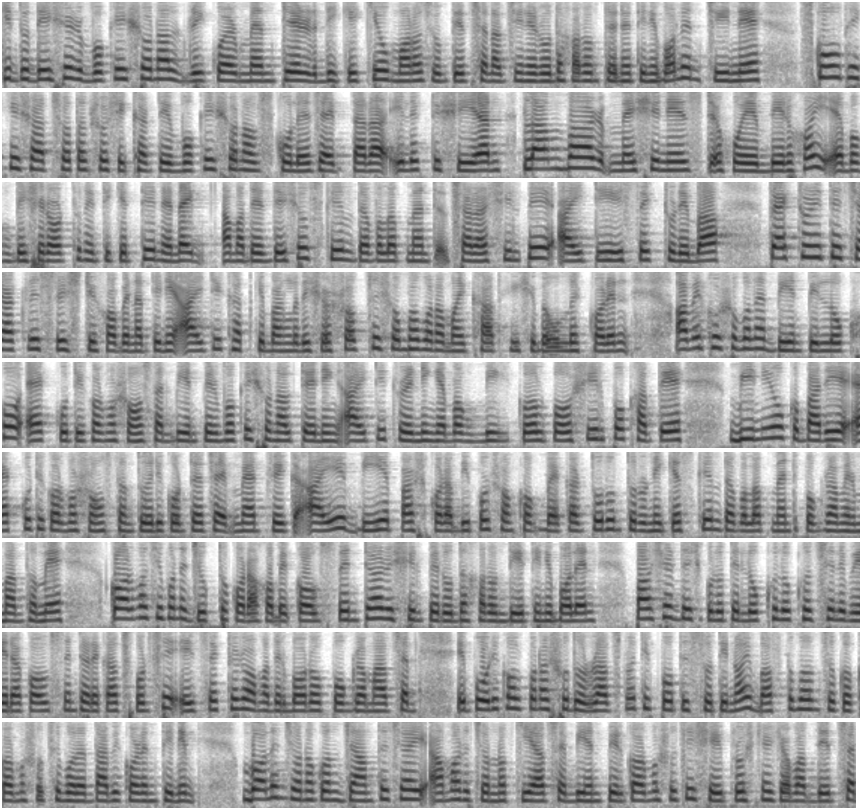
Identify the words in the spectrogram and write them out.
কিন্তু দেশের ভোকেশনাল রিকোয়ারমেন্টের দিকে কেউ মনোযোগ দিচ্ছে না। চীনের উদাহরণ টেনে তিনি বলেন, চীনে স্কুল থেকে ষাট শতাংশ শিক্ষার্থী ভোকেশনাল স্কুলে যায়। তারা ইলেকট্রিশিয়ান প্লাম্বার মেশিনিস্ট হয়ে বের হয় এবং দেশের অর্থনীতিকে টেনে নেয়। আমাদের দেশেও স্কিল ডেভেলপমেন্ট ছাড়া শিল্পে, আইটি সেক্টরে বা ফ্যাক্টরিতে চাকরি সৃষ্টি হবে না। তিনি আইটি খাতকে বাংলাদেশের সবচেয়ে সম্ভাবনাময় খাত হিসেবে উল্লেখ করেন। আমির খসরু বলেন, বিএনপির লক্ষ্য, এক কোটি কর্মসংস্থান। বিএনপির ভোকেশনাল ট্রেনিং আইটি ট্রেনিং এবং বিকল্প শিল্প খাতে বিনিয়োগ বাড়িয়ে এক কোটি কর্মসংস্থান তৈরি করতে চায় ম্যাট্রিক আইএ। বিএ পাশ করা বিপুল সংখ্যক বেকার তরুণ তরুণীকে স্কিল ডেভেলপমেন্ট প্রোগ্রামের মাধ্যমে কর্মজীবনে যুক্ত করা হবে। কল সেন্টার শিল্পের উদাহরণ দিয়ে তিনি বলেন, পাশের দেশগুলোতে লক্ষ লক্ষ ছেলে মেয়েরা কল সেন্টারে কাজ করছে। এই সেক্টরেও আমাদের বড় প্রোগ্রাম আছে। এই পরিকল্পনা শুধু রাজনৈতিক প্রতিশ্রুতি নয়, বাস্তবায়নযোগ্য কর্মসূচি বলে দাবি করেন তিনি। বলেন, জনগণ জানতে চাই আমার জন্য কি আছে বিএনপির কর্মসূচি? সেই প্রশ্নের জবাব দিচ্ছে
